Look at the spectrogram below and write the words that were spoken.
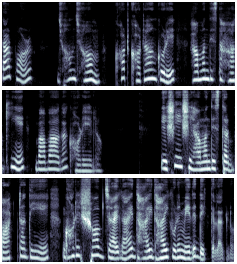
তারপর ঝমঝম, খটখটাং করে হামানদিস্তা হাঁকিয়ে বাবা আগা ঘরে এলো। এসে এসে হামানদিস্তার বাটটা দিয়ে ঘরের সব জায়গায় ধাই ধাই করে মেরে দেখতে লাগল।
